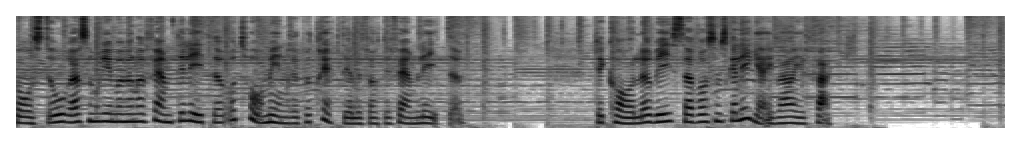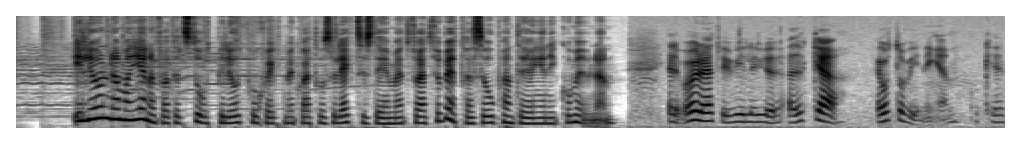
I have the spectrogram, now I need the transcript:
Två stora som rymmer 150 liter och två mindre på 30 eller 45 liter. Dekaler visar vad som ska ligga i varje fack. I Lund har man genomfört ett stort pilotprojekt med Quattro Select-systemet för att förbättra sophanteringen i kommunen. Ja, det var ju det att vi ville ju öka återvinningen och eh,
